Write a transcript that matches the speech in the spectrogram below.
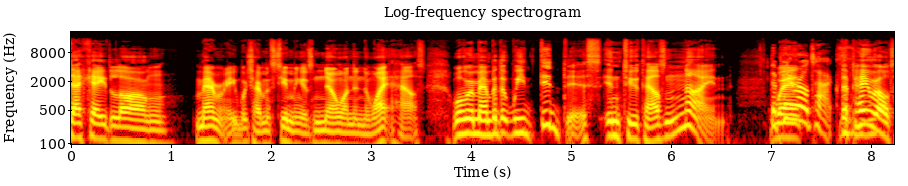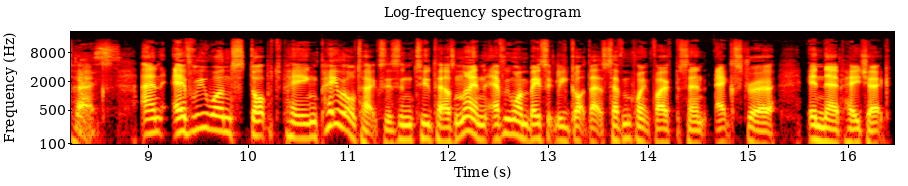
decade long memory, which I'm assuming is no one in the White House, will remember that we did this in 2009. The payroll tax. The payroll tax. Yes. And everyone stopped paying payroll taxes in 2009. Everyone basically got that 7.5% extra in their paycheck.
